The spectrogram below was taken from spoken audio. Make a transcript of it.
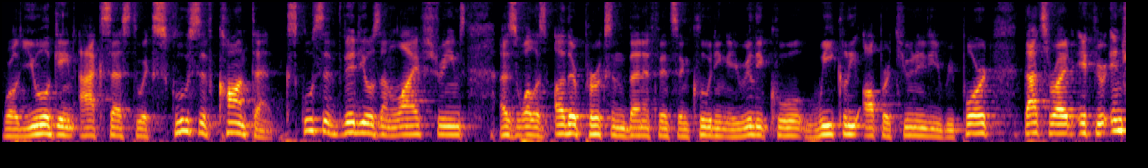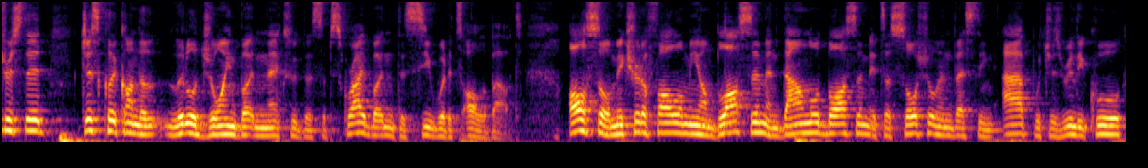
where you will gain access to exclusive content, exclusive videos and live streams, as well as other perks and benefits, including a really cool weekly opportunity report. That's right. If you're interested, just click on the little join button next to the subscribe button to see what it's all about. Also, make sure to follow me on Blossom and download Blossom. It's a social investing app, which is really cool.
